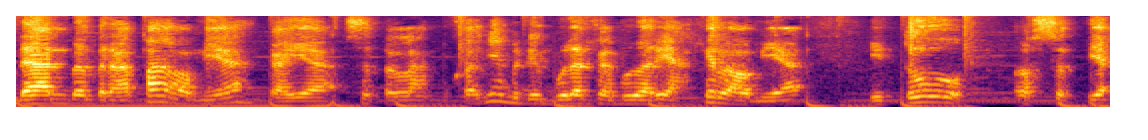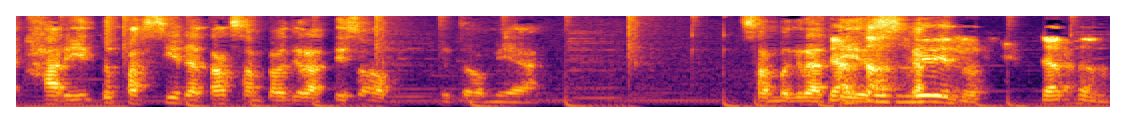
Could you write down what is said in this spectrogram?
Dan beberapa om ya kayak setelah bukanya di bulan Februari akhir om ya itu eh, setiap hari itu pasti datang sampel gratis om gitu om ya. Sampel gratis. Datang sendiri loh datang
